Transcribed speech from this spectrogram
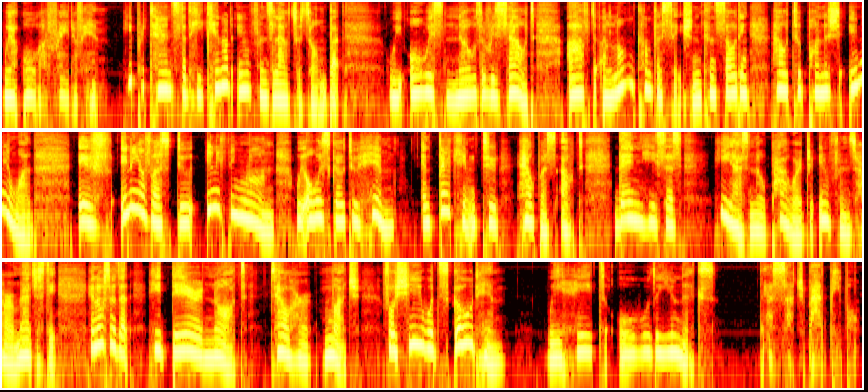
We are all afraid of him. He pretends that he cannot influence Lao Tzu Tsung, but we always know the result after a long conversation consulting how to punish anyone. If any of us do anything wrong, we always go to him and beg him to help us out. Then he says he has no power to influence Her Majesty, and also that he dare not tell her much, for she would scold him. We hate all the eunuchs. They are such bad people.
